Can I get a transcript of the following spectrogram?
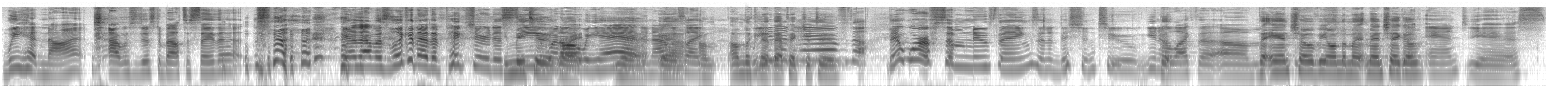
We had not. I was just about to say that. Because I was looking at a picture to Me see too, what all we had, Yeah, and I yeah. was like, I'm- I'm looking at that picture too." the-" There were some new things in addition to, you know, The- like the um The anchovy on the ma- manchego. and yes,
